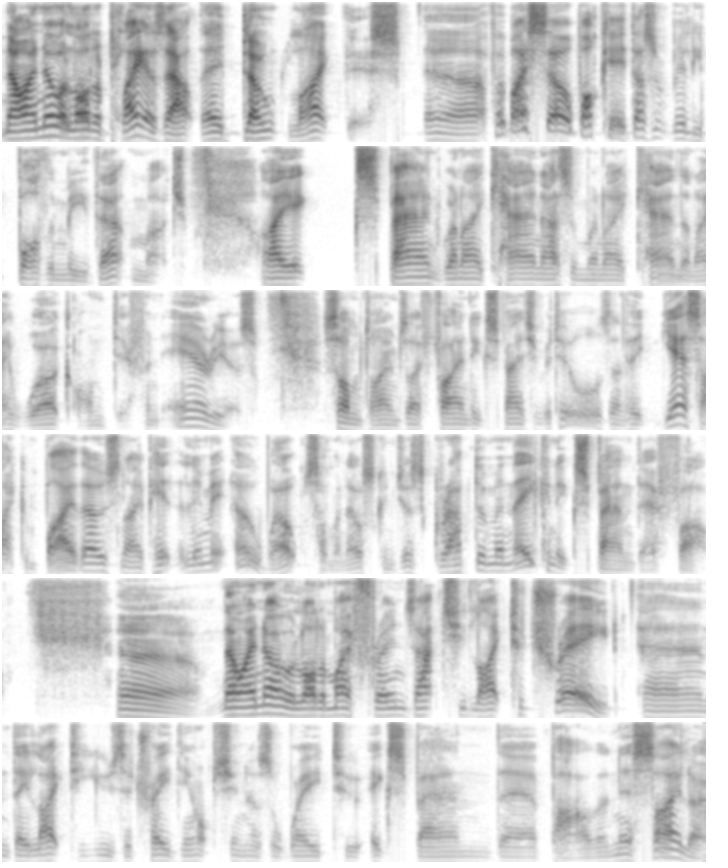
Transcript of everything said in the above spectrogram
Now I know a lot of players out there don't like this. Uh, for myself, okay, it doesn't really bother me that much. I expand when I can, as and when I can, and I work on different areas. Sometimes I find expansion materials and I think, yes, I can buy those and I've hit the limit. Oh, well, someone else can just grab them and they can expand their farm. Um, now, I know a lot of my friends actually like to trade and they like to use the trading option as a way to expand their barn and their silo.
